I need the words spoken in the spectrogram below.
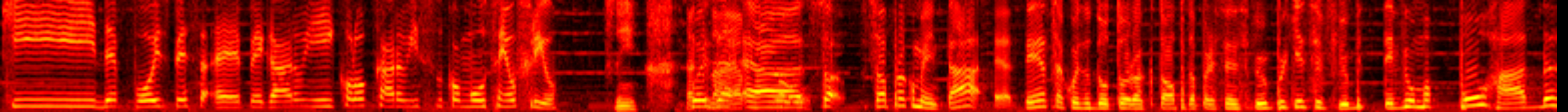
que depois é, pegaram e colocaram isso como o Senhor Frio. Sim. que Pois é, época é, só, só pra comentar, é, tem essa coisa do Dr. Octopus aparecendo nesse filme, porque esse filme teve uma porrada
